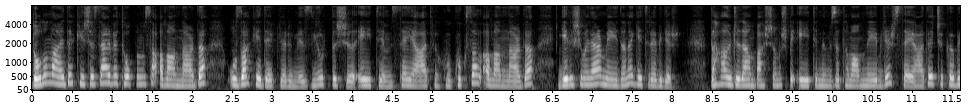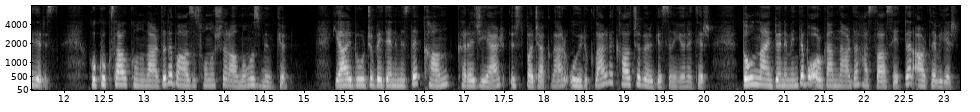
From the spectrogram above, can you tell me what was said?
Dolunayda kişisel ve toplumsal alanlarda uzak hedeflerimiz, yurt dışı, eğitim, seyahat ve hukuksal alanlarda gelişmeler meydana getirebilir. Daha önceden başlamış bir eğitimimizi tamamlayabilir, seyahate çıkabiliriz. Hukuksal konularda da bazı sonuçlar almamız mümkün. Yay burcu bedenimizde kan, karaciğer, üst bacaklar, uyluklar ve kalça bölgesini yönetir. Dolunay döneminde bu organlarda hassasiyetler artabilir.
